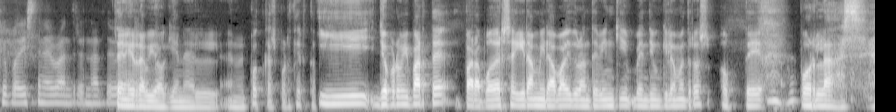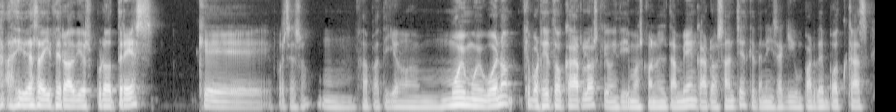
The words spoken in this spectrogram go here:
que podéis tener para entrenar. Tenéis review aquí en el, en el, podcast, por cierto. Y yo por mi parte, para poder seguir a Mirabai durante 21 kilómetros, opté por las Adidas Adicero Adios Pro 3 que, pues eso, un zapatillo muy, muy bueno. Que por cierto, Carlos, que coincidimos con él también, Carlos Sánchez, que tenéis aquí un par de podcasts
